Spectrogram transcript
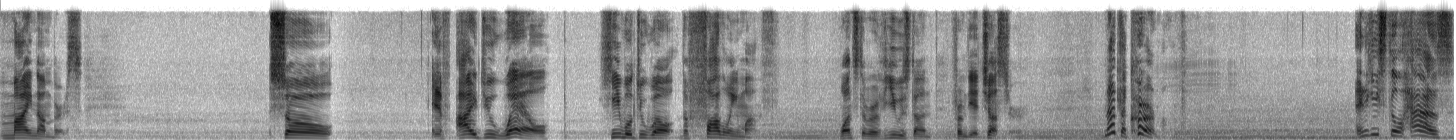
my numbers. So if I do well, he will do well the following month once the review is done from the adjuster. Not the current month. And he still has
